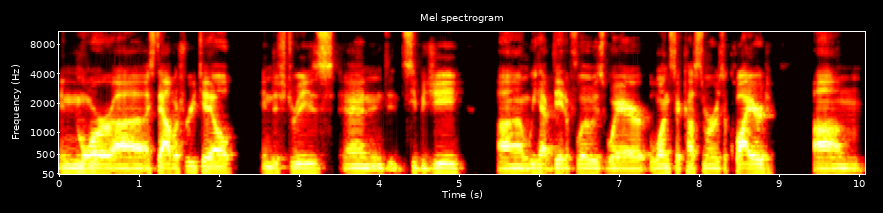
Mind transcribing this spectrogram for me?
in more uh, established retail industries and CPG. Um, we have data flows where once a customer is acquired, um,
